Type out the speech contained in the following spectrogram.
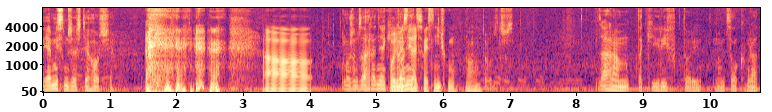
ja myslím, že ešte horšie. a... Môžem zahrať nejaký Poďme koniec? si dať pesničku. No. Zahrám taký riff, ktorý mám celkom rád.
